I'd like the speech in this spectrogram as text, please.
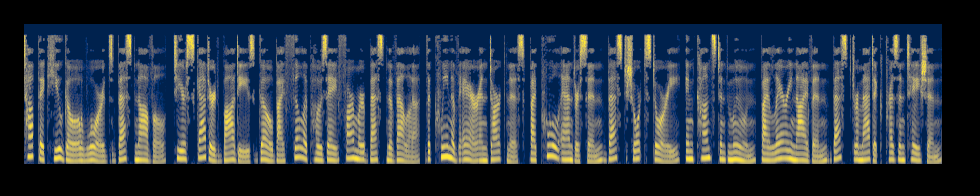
Topic Hugo Awards Best Novel, To Your Scattered Bodies Go by Philip Jose Farmer Best Novella, The Queen of Air and Darkness, by Poul Anderson Best Short Story, Inconstant Moon, by Larry Niven Best Dramatic Presentation,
